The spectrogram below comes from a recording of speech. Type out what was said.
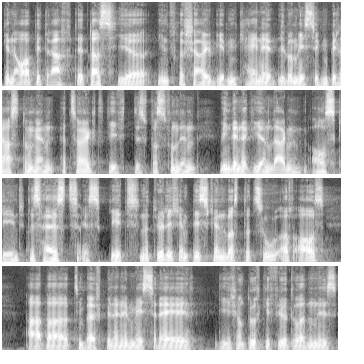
genauer betrachtet, dass hier Infraschall eben keine übermäßigen Belastungen erzeugt, die, das was von den Windenergieanlagen ausgeht. Das heißt, es geht natürlich ein bisschen was dazu auch aus, aber zum Beispiel eine Messreihe, die schon durchgeführt worden ist,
